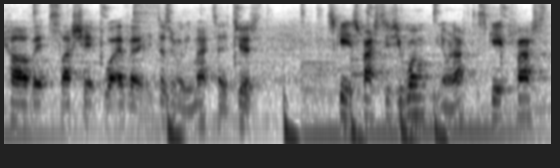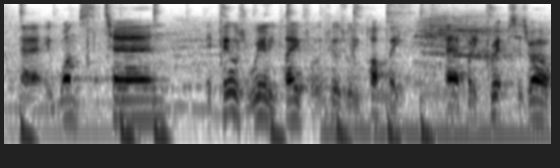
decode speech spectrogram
carve it, slash it, whatever, it doesn't really matter. Just ski as fast as you want. You don't have to ski it fast. Uh, it wants to turn. It feels really playful. It feels really poppy, uh, but it grips as well.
